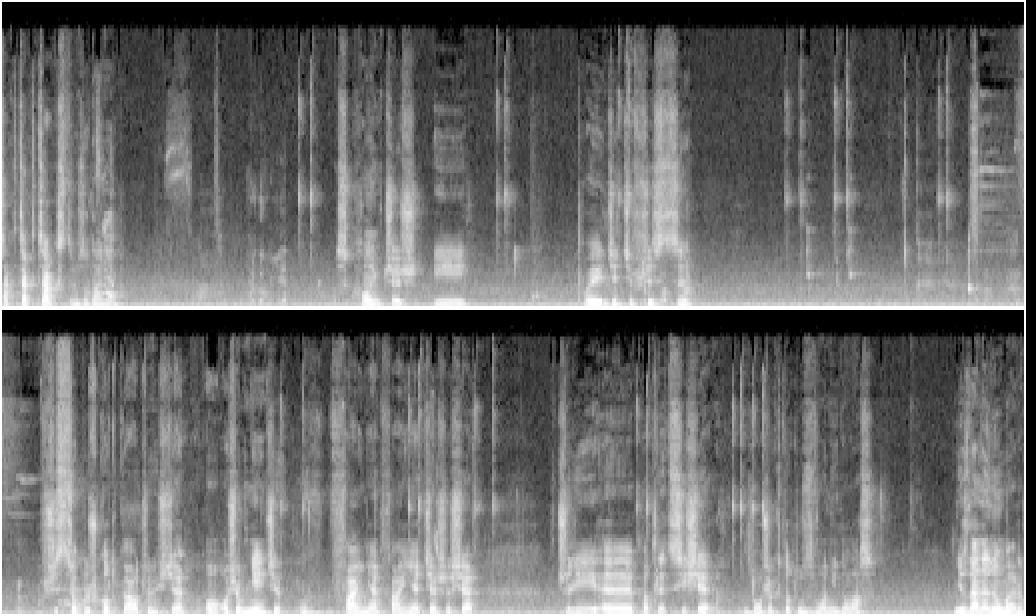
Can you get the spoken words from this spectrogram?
Cak, cak, cak z tym zadaniem. Skończysz i pojedziecie wszyscy. Wszyscy oprócz kotka oczywiście. O, osiągnięcie. Fajnie, fajnie, cieszę się. Czyli e, Patrycji się... Boże, kto tu dzwoni do nas? Nieznany numer.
